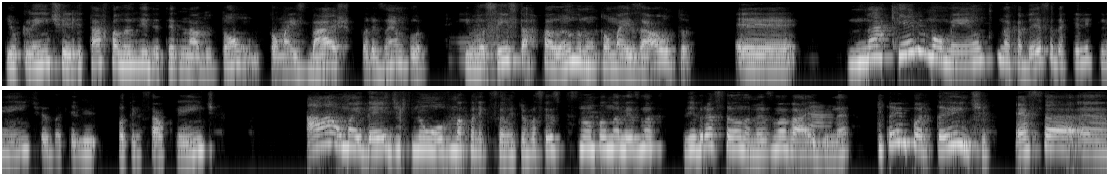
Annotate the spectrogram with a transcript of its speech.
e o cliente ele está falando em determinado tom, tom mais baixo, por exemplo, Sim. e você está falando num tom mais alto, é, naquele momento, na cabeça daquele cliente, ou daquele potencial cliente, há uma ideia de que não houve uma conexão entre vocês, porque não estão na mesma vibração, na mesma vibe, ah. né? Então é importante essa é,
